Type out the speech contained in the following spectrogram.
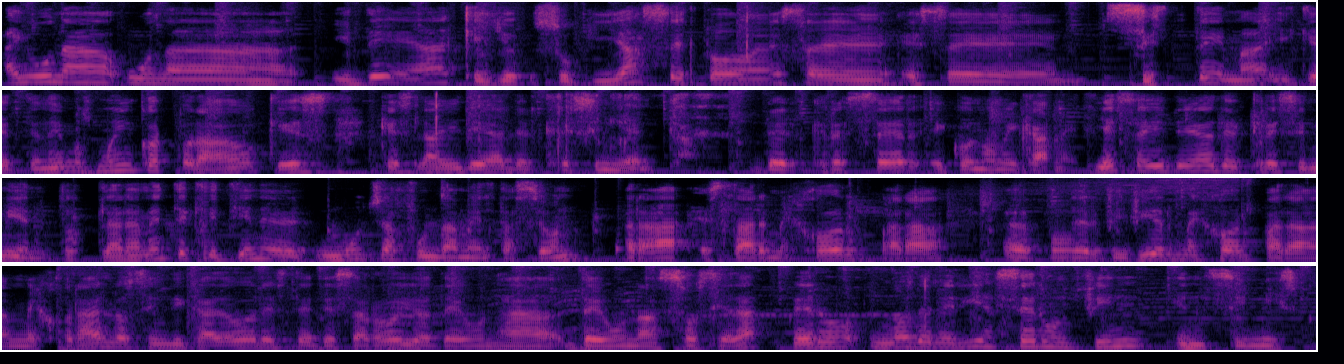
hay una, una idea que yo, subyace todo ese, ese sistema y que tenemos muy incorporado, que es, que es la idea de crecimiento, del crecer económicamente. Y esa idea del crecimiento, claramente que tiene mucha fundamentación para estar mejor, para eh, poder vivir mejor, para mejorar los indicadores de desarrollo de una, de una sociedad, pero no debería ser un fin en sí mismo.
